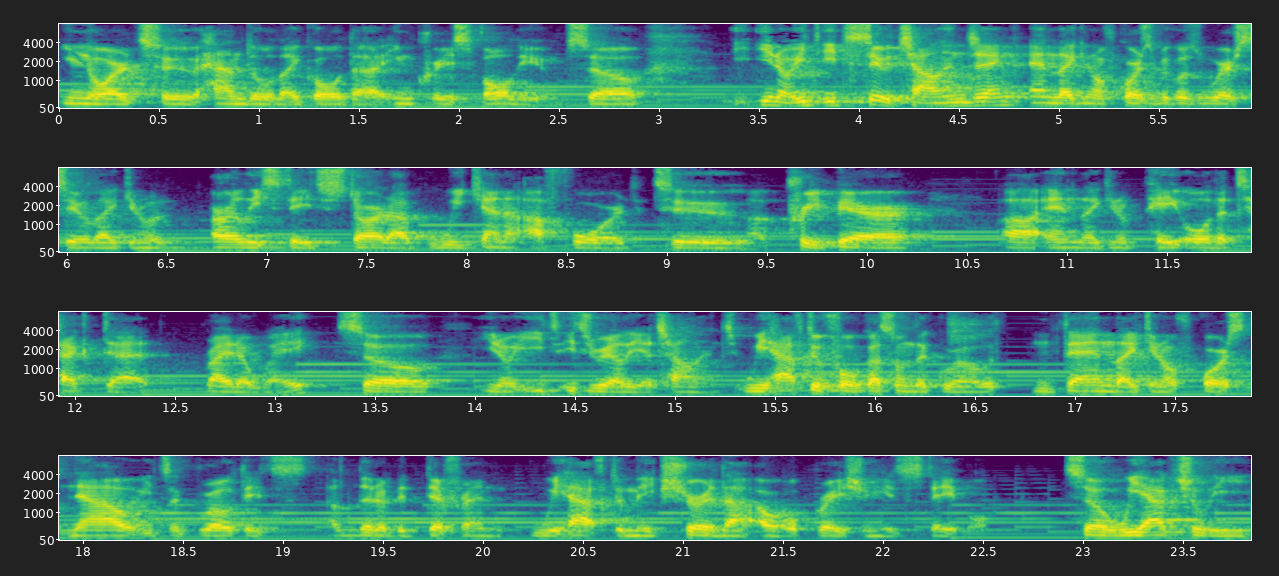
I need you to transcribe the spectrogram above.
in order to handle like all the increased volume. So you know, it, it's still challenging. And like, you know, of course, because we're still like, you know, early stage startup, we cannot afford to prepare uh, and like, you know, pay all the tech debt right away. So, you know, it's, it's really a challenge. We have to focus on the growth. And then like, you know, of course, now it's a growth, it's a little bit different. We have to make sure that our operation is stable. So we actually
